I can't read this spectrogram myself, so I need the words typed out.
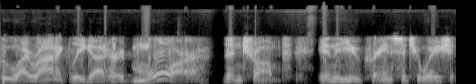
who ironically got hurt more than Trump in the Ukraine situation.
